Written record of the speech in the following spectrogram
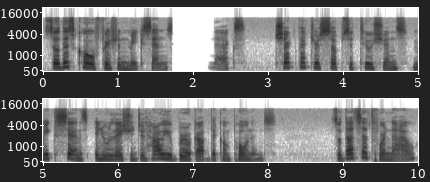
so this coefficient makes sense. Next, check that your substitutions make sense in relation to how you broke up the components. So that's it for now.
